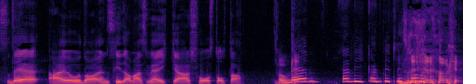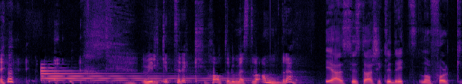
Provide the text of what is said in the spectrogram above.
så det er jo da en side av meg som jeg ikke er så stolt av. Okay. Men jeg liker den bitte litt. Ok. Hvilket trekk hater du mest ved andre? jeg syns det er skikkelig dritt når folk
